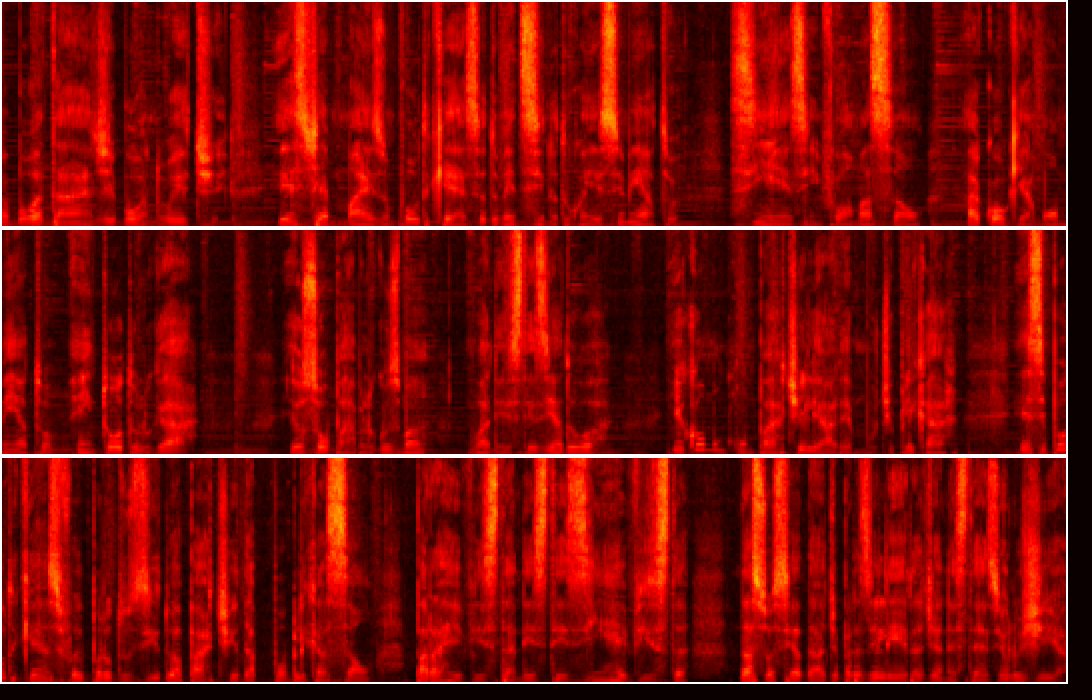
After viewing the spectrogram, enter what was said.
dia, boa tarde, boa noite. Este é mais um podcast do Medicina do Conhecimento. Ciência e informação a qualquer momento, em todo lugar. Eu sou Pablo Guzmán, o anestesiador. E como compartilhar é multiplicar, esse podcast foi produzido a partir da publicação para a revista Anestesia em Revista da Sociedade Brasileira de Anestesiologia.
